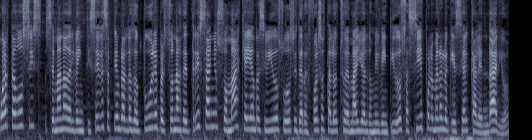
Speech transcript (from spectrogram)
cuarta dosis, semana del 26 de septiembre al 2 de octubre, personas de tres años o más que hayan recibido su dosis de refuerzo hasta el 8 de mayo del 2022. Así es por lo menos lo que decía el calendario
